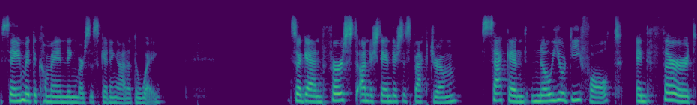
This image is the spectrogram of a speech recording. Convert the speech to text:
Same with the commanding versus getting out of the way. So, again, first, understand there's a spectrum. Second, know your default. And third,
